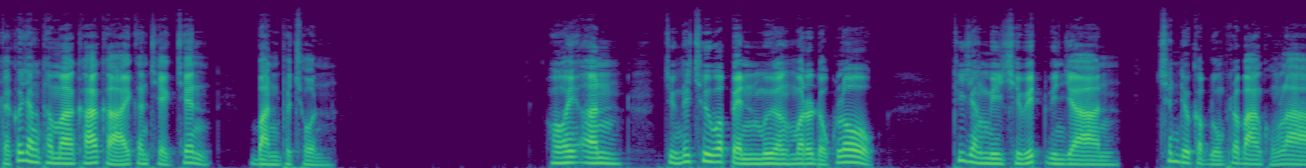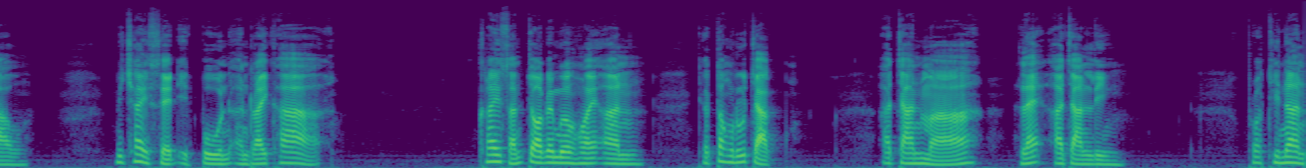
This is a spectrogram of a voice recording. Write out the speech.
แต่ก็ยังทำมาค้าขายกันเชกเช่น บรรพชน ฮอยอันจึงได้ชื่อว่าเป็นเมืองมรดกโลก ที่ยังมีชีวิตวิญญาณ เช่นเดียวกับหลวงพระบางของลาว ไม่ใช่เศษอิฐปูนอันไร้ค่า ใครสัญจรไปเมืองฮอยอัน จะต้องรู้จักอาจารย์หมาและอาจารย์ลิง เพราะที่นั่น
